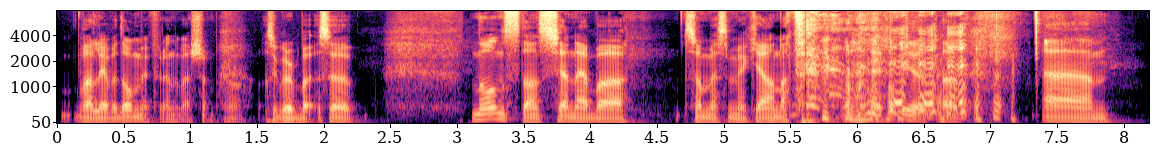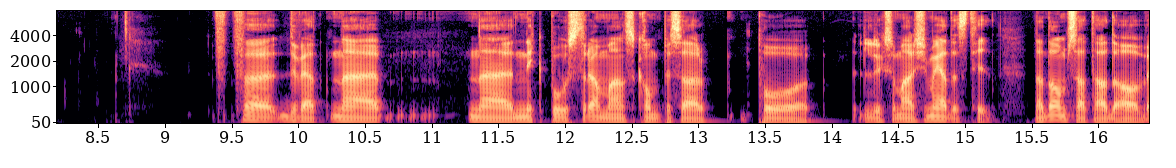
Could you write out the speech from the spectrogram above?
Vad lever de i för universum? Ja. Och så går det bara, så någonstans känner jag bara, som med så mycket annat. um, för du vet, när, när Nick Boström och hans kompisar på liksom Archimedes tid, när de satt och hade AV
